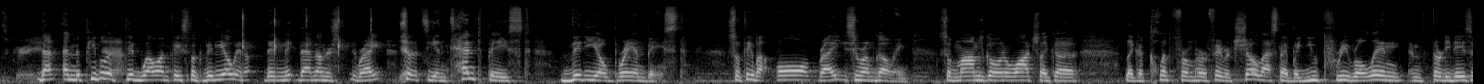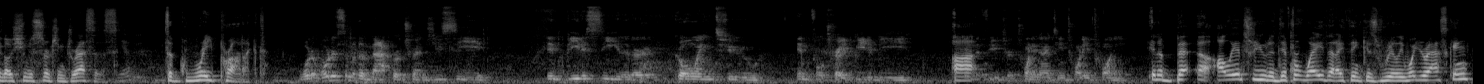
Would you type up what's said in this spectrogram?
That's great. That and the people Yeah. that did well on Facebook video, it, they ma- that under right. So it's the intent based, video brand based. So think about all right. You see where I'm going. So mom's going to watch like a like a clip from her favorite show last night, but you pre-roll in, and 30 days ago she was searching dresses. It's a great product. What are, what are some of the macro trends you see in B2C that are going to infiltrate B2B Uh, in the future, 2019, 2020? in a be- uh, I'll answer you in a different way that I think is really what you're asking.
